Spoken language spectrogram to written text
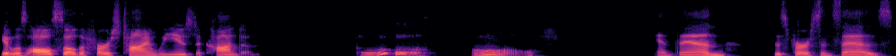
It was also the first time we used a condom. Ooh. Oh. And then this person says,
